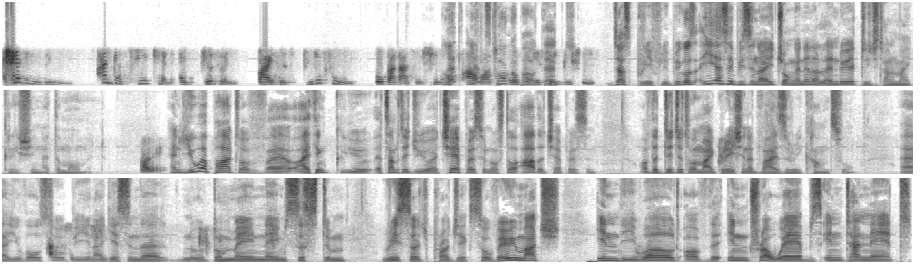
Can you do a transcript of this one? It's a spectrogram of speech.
having been undertaken and driven by this beautiful organization Let, of ours talk about that just briefly because i-SABC nayo ijongene nale nto ye-digital migration at the moment. Correct. And you were part of, uh, I think you at some stage you were a chairperson or still are the chairperson of the Digital Migration Advisory Council. Uh, you've also been, I guess, in the you know, domain name system research project. So very much in the world of the intrawebs, internet,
